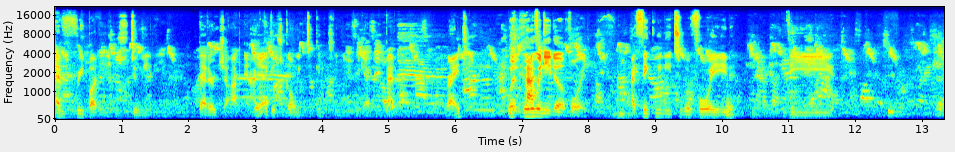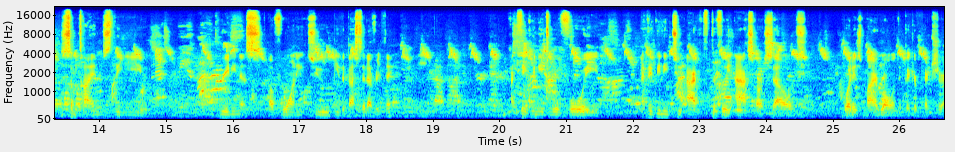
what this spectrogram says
everybody is doing better job, and I Yeah. think it's going to continue to get better. Right? What, what do we need to avoid? I think we need to avoid the sometimes the greediness of wanting to be the best at everything. I think we need to avoid. I think we need to actively ask ourselves, what is my role in the bigger picture?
